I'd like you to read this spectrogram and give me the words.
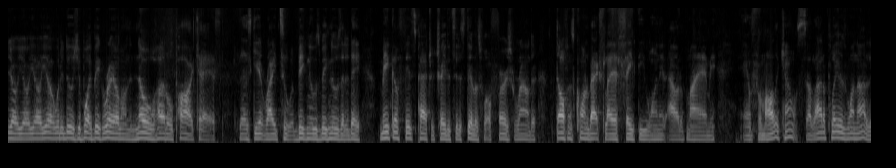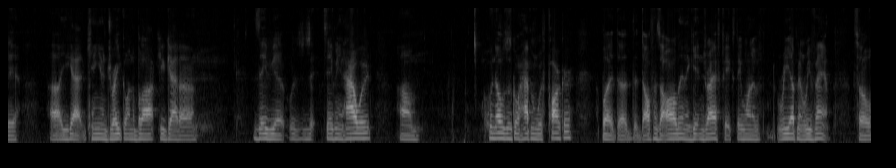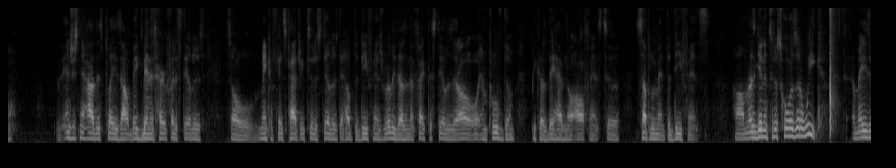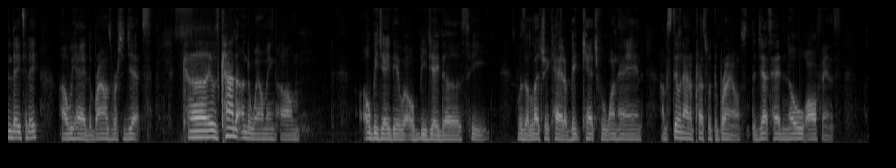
Yo, yo, yo, yo, what it do is your boy Big Rail on the No Huddle podcast. Let's get right to it. Big news, big news of the day. Minkah Fitzpatrick traded to the Steelers for a first rounder. Dolphins cornerback slash safety wanted out of Miami. And from all accounts, a lot of players won out of there. Uh, you got Kenyon Drake on the block. You got uh, Xavier Xavier Howard. Um, who knows what's going to happen with Parker? But uh, the Dolphins are all in and getting draft picks. They want to re up and revamp. So interesting how this plays out. Big Ben is hurt for the Steelers. So Minkah Fitzpatrick to the Steelers to help the defense really doesn't affect the Steelers at all or improve them because they have no offense to supplement the defense. Um, let's get into the scores of the week. Amazing day today. Uh, we had the Browns versus Jets. Uh, it was kind of underwhelming. Um, OBJ did what OBJ does. He was electric, had a big catch for one hand. I'm still not impressed with the Browns. The Jets had no offense.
